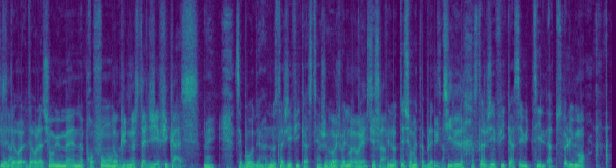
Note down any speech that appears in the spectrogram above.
des, des re- des relations humaines profondes. Donc une nostalgie efficace, Oui. C'est beau, une nostalgie efficace. Tiens, je, vais le noter. c'est ça. Je vais le noter sur mes tablettes. ça. utile. Nostalgie efficace et utile, absolument.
